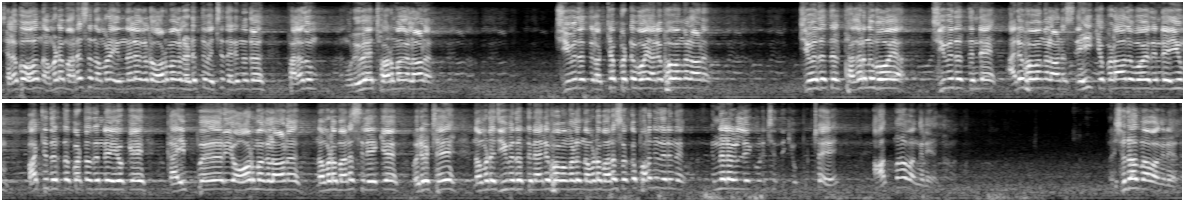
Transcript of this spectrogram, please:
ചിലപ്പോ നമ്മുടെ മനസ്സ് നമ്മുടെ ഇന്നലകളുടെ ഓർമ്മകൾ എടുത്തു വെച്ച് തരുന്നത് പലതും മുറിവേറ്റ ഓർമ്മകളാണ്. ജീവിതത്തിൽ ഒറ്റപ്പെട്ടു പോയ അനുഭവങ്ങളാണ്. ജീവിതത്തിൽ തകർന്നു പോയ ജീവിതത്തിന്റെ അനുഭവങ്ങളാണ് സ്നേഹിക്കപ്പെടാതെ പോയതിന്റെയും മാറ്റി നിർത്തപ്പെട്ടതിന്റെയും ഒക്കെ കൈപ്പേറിയ ഓർമ്മകളാണ് നമ്മുടെ മനസ്സിലേക്ക് ഒരുപക്ഷെ നമ്മുടെ ജീവിതത്തിന്റെ അനുഭവങ്ങളും നമ്മുടെ മനസ്സൊക്കെ പറഞ്ഞു തരുന്നത് ഇന്നലകളിലേക്ക് കൂടി ചിന്തിക്കും. പക്ഷേ ആത്മാവ് അങ്ങനെയല്ല. പരിശുദ്ധാത്മാവ് അങ്ങനെയല്ല.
